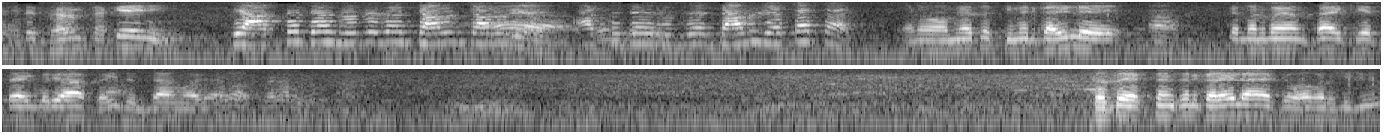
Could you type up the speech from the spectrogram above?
એટલે ધર્મ ટકે નહીં. એ આજતો ત્યાં રુદ્રદાન ચાલુ ચાલુ રહે. હા. ત્યાં રુદ્રદાન ચાલુ રહેતા જ હતા. અને અમને તો સિમેન્ટ કરી લે. મનમાં એમ થાય ખેત થાય આ કઈ ધંધા અમારે બરાબર બરાબર તો તો એક્સટેન્શન કરાવી લાયા છો હવે બીજું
